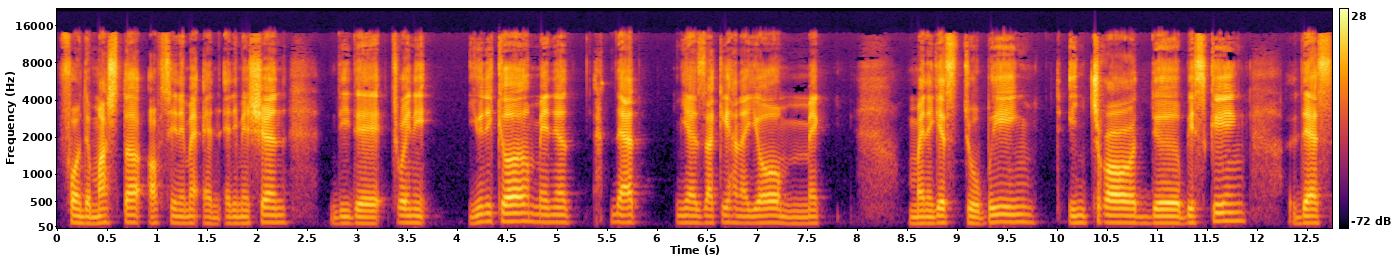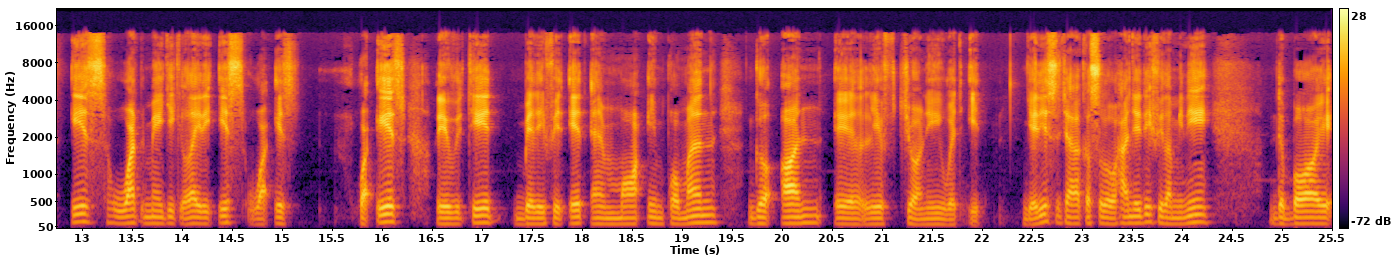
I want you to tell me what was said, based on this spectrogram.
from the master of cinema and animation, the, the 20 unique minute that Miyazaki Hanayo make manages to bring intro the bisking. That is what magic lady is, what is what is live it, believe it, and more improvement go on a life journey with it. Jadi secara keseluruhan jadi film ini The Boy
